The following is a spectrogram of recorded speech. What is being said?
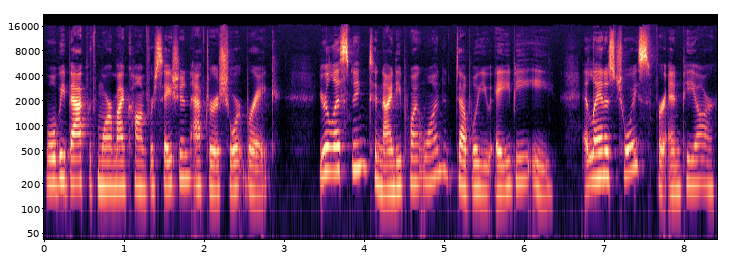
We'll be back with more of my conversation after a short break. You're listening to 90.1 WABE, Atlanta's choice for NPR.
